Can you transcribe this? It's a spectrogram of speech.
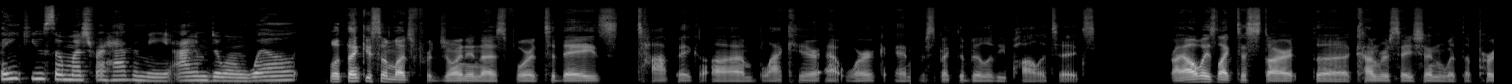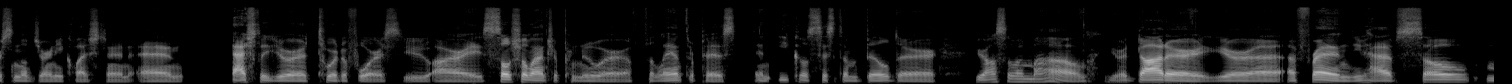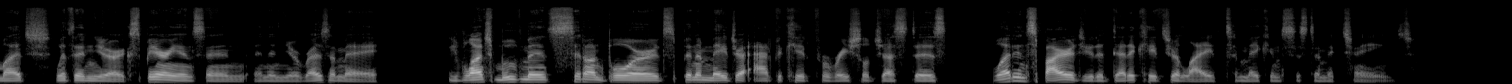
Thank you so much for having me. I am doing well. Well, thank you so much for joining us for today's topic on Black hair at work and respectability politics. I always like to start the conversation with a personal journey question. And Ashlei, you're a tour de force. You are a social entrepreneur, a philanthropist, an ecosystem builder. You're also a mom, you're a daughter, you're a, a, friend. You have so much within your experience and, and in your resume. You've launched movements, sit on boards, been a major advocate for racial justice, what inspired you to dedicate your life to making systemic change?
